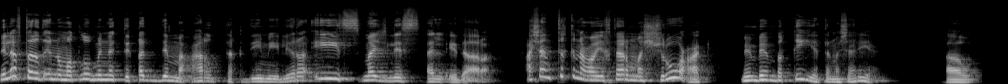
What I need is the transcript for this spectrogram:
لنفترض أنه مطلوب منك تقدم عرض تقديمي لرئيس مجلس الإدارة عشان تقنعه يختار مشروعك من بين بقية المشاريع. أو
